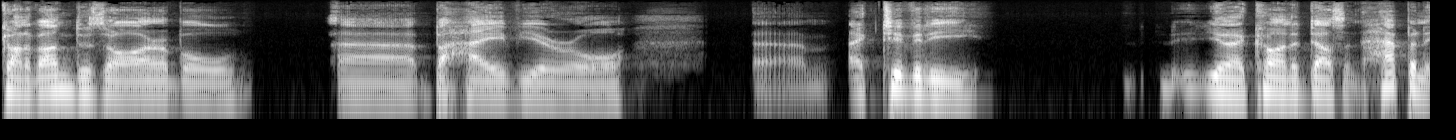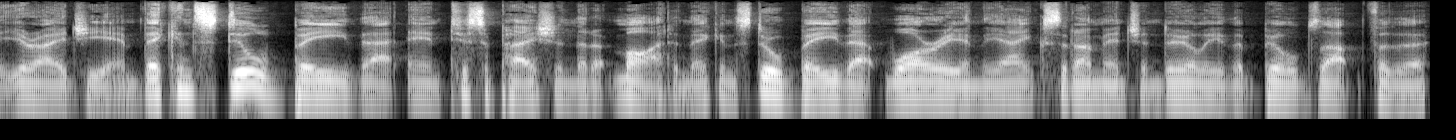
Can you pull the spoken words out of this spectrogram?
kind of undesirable uh, behavior or um, activity, you know, kind of doesn't happen at your AGM, there can still be that anticipation that it might, and there can still be that worry and the angst that I mentioned earlier that builds up for the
